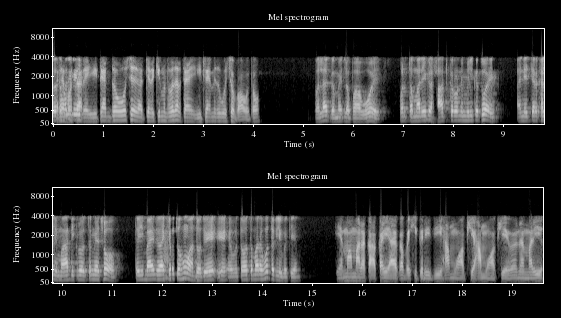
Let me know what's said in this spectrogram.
તો તમારે ઈ ટાઈમ તો ઓછો અત્યારે કિંમત વધારે થાય ઈ ટાઈમે તો ઓછો ભાવ હતો. ભલે ગમે એટલો ભાવ હોય પણ તમારી એક સાત કરોડની મિલકત હોય અને અત્યારે ખાલી મા દીકરો તમે છો તો એ બાઈને રાખ્યો તો શું વાંધો હતો તો તમારે શું તકલીફ હતી એમ? એમાં મારા કાકાએ આકા પછી કરી હતી હામું આપશે હામું આપશે અને મારી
